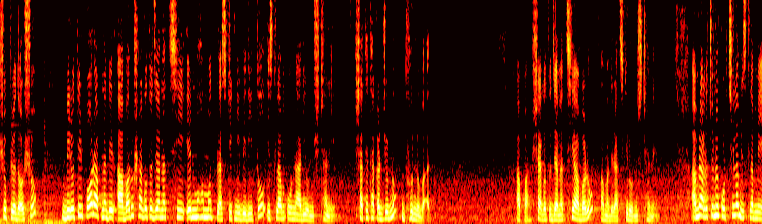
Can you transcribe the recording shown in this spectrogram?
সুপ্রিয় দর্শক, বিরতির পর আপনাদের আবারও স্বাগত জানাচ্ছি এন মোহাম্মদ প্লাস্টিক নিবেদিত ইসলাম ও নারী অনুষ্ঠানে। সাথে থাকার জন্য ধন্যবাদ। আপা, স্বাগত জানাচ্ছি আবারও আমাদের আজকের অনুষ্ঠানে। আমরা আলোচনা করছিলাম ইসলামে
